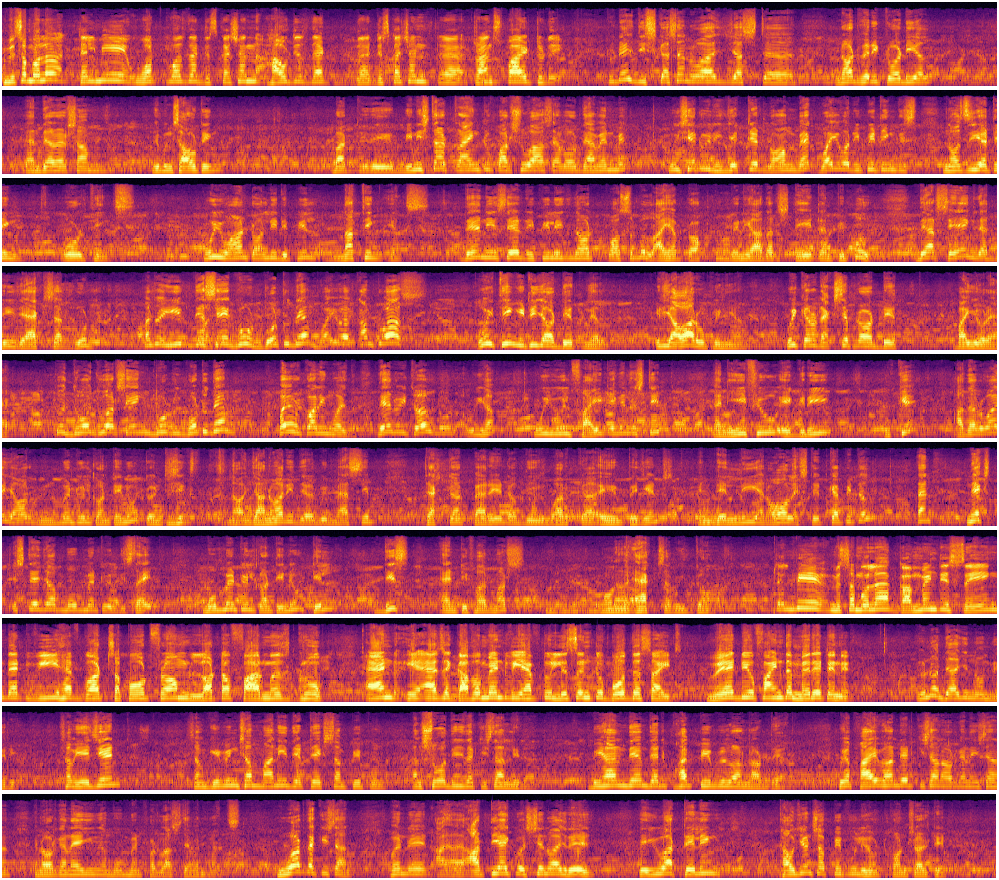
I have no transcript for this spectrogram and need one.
Mr. Mollah, tell me what was the discussion? How does that the discussion uh, transpired today? Today's discussion was just uh, not very cordial, and there are some even shouting. But the minister trying to pursue us about the amendment, we said we rejected long back. Why you are repeating this nauseating old things? We want only repeal, nothing else. Then he said repeal is not possible. I have talked to many other state and people. They are saying that these acts are good. And so if they say good, go to them. Why you have come to us? We think it is our death knell. It is our opinion. We cannot accept our death by your act. So those who are saying good, go to them. Why you are calling us? Then we told we have we will fight against it. And if you agree, okay. Otherwise, our movement will continue. 26th now January there will be massive tractor parade of the worker uh, peasants in Delhi and all state capital. And next stage of movement will decide. Movement will continue till this anti-farmers uh, acts are withdrawn. Tell me, Mr. Mollah, government is saying that we have got support from lot of farmers group and as a government we have to listen to both the sides. Where do you find the merit in it? You know, there is no merit. Some agent, some giving some money, they take some people and so this is the Kisan leader. Behind them, there five people are not there. We have 500 Kisan organization and organizing a movement for last seven months. Who are the Kisan? When uh, RTI question was raised, you are telling thousands of people you have consulted.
